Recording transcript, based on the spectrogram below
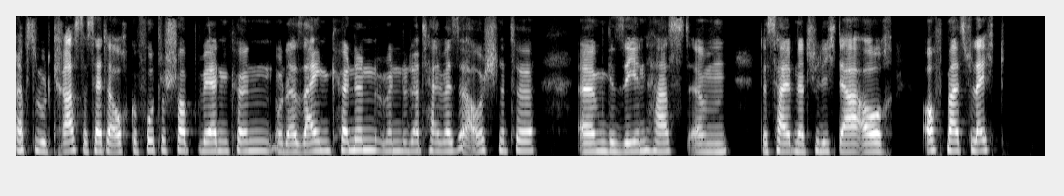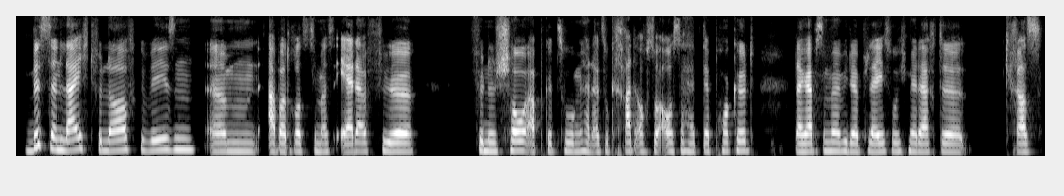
absolut krass. Das hätte auch gefotoshoppt werden können oder sein können, wenn du da teilweise Ausschnitte ähm, gesehen hast. Ähm, deshalb natürlich da auch oftmals vielleicht ein bisschen leicht für Love gewesen, ähm, aber trotzdem, was er dafür für eine Show abgezogen hat, also gerade auch so außerhalb der Pocket, da gab es immer wieder Plays, wo ich mir dachte, krass,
